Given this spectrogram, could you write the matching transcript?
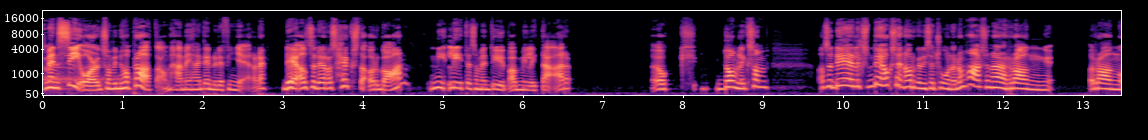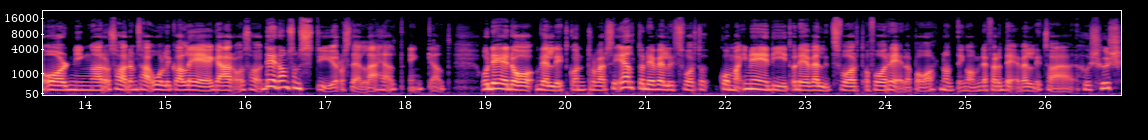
Men Sea Org som vi nu har pratat om här, men jag har inte ännu definierat det. Det är alltså deras högsta organ, lite som en typ av militär. Och de liksom, alltså det är, liksom, det är också en organisation och de har såna här rang, rangordningar och så har de så här olika läger och så. Det är de som styr och ställer helt enkelt. Och det är då väldigt kontroversiellt och det är väldigt svårt att komma med dit och det är väldigt svårt att få reda på någonting om det för att det är väldigt så här hush hush.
